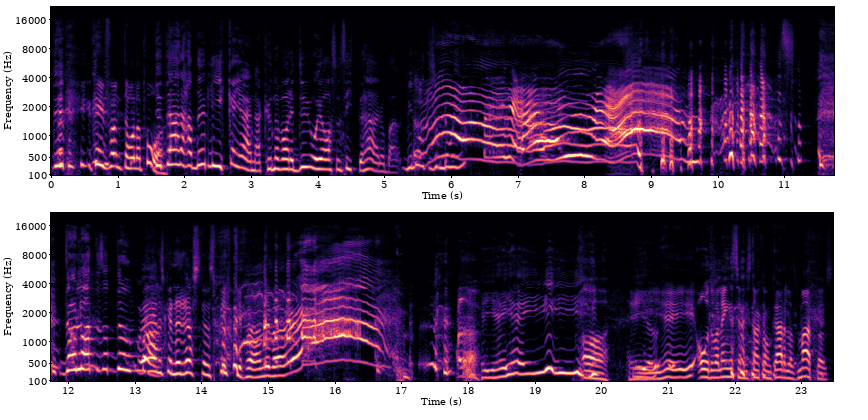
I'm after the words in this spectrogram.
Jag kan, jag kan ju fan inte hålla på. Det där hade lika gärna kunnat vara du och jag som sitter här och bara, vi låter som lodjur. De låter så Och jag dumma! älskar när rösten spricker för honom. Det bara... Hej hej hej! Hej hej. Åh, det var länge sedan vi snackade om Carlos Matos.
